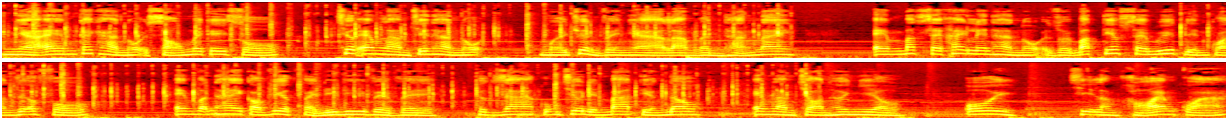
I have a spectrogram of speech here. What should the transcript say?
Nhà em cách Hà Nội 60 cây số. Trước em làm trên Hà Nội, mới chuyển về nhà làm gần tháng nay. Em bắt xe khách lên Hà Nội rồi bắt tiếp xe buýt đến quán giữa phố. Em vẫn hay có việc phải đi đi về về, thực ra cũng chưa đến 3 tiếng đâu. Em làm tròn hơi nhiều. Ôi, chị làm khó em quá.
